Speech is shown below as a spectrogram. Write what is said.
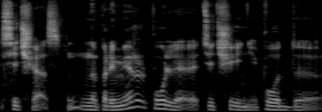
сейчас. Например, поле течений под э,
